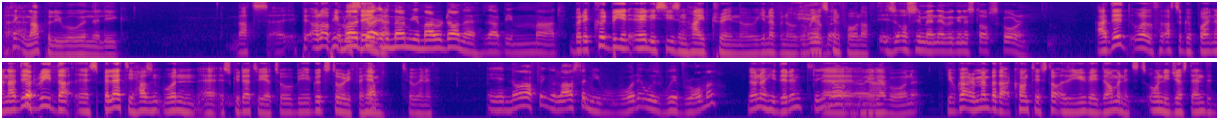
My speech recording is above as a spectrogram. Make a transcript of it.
I think Uh, Napoli will win the league. that's uh, a lot of people are Imagine saying in the memory of Maradona, that'd be mad. but it could be an early season hype train though. You never know; the Yeah, wheels can fall off. Is Osimhen ever going to stop scoring? I did. Well, that's a good point. And I did read that uh, Spalletti hasn't won uh, a Scudetto yet, so it would be a good story for him I've- to win it. Yeah, no, I think the last time he won it was with Roma. No, no, he didn't. Did he uh, not? No, he never won it. You've got to remember that Conte started the Juve dominance. It's only just ended.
